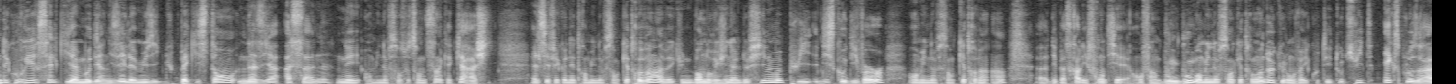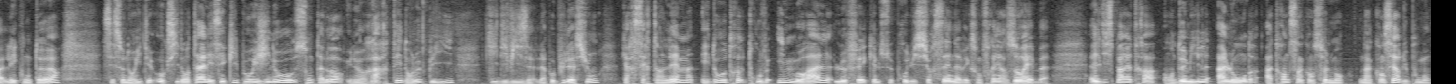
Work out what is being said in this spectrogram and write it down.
Découvrir celle qui a modernisé la musique du Pakistan, Nazia Hassan, née en 1965 à Karachi. Elle s'est fait connaître en 1980 avec une bande originale de film, puis Disco Diver en 1981 euh, dépassera les frontières. Enfin, Boom Boom en 1982, que l'on va écouter tout de suite, explosera les compteurs. Ses sonorités occidentales et ses clips originaux sont alors une rareté dans le pays qui divise la population, car certains l'aiment et d'autres trouvent immoral le fait qu'elle se produise sur scène avec son frère Zoeb. Elle disparaîtra en 2000 à Londres à 35 ans seulement d'un cancer du poumon.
